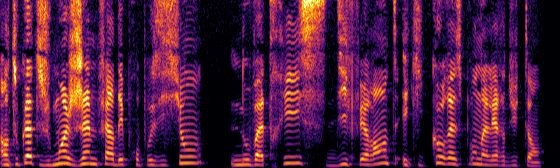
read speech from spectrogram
En tout cas, moi, j'aime faire des propositions novatrices, différentes et qui correspondent à l'ère du temps.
